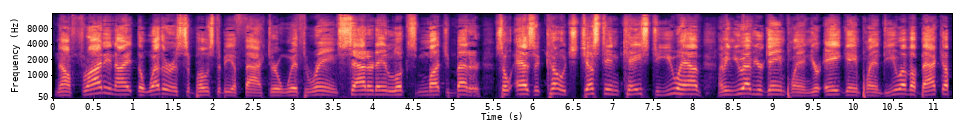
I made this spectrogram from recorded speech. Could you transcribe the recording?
Now, Friday night, the weather is supposed to be a factor with rain. Saturday looks much better. So, as a coach, just in case, do you have, I mean, you have your game plan, your A game plan. Do you have a backup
